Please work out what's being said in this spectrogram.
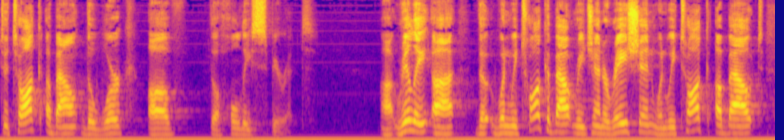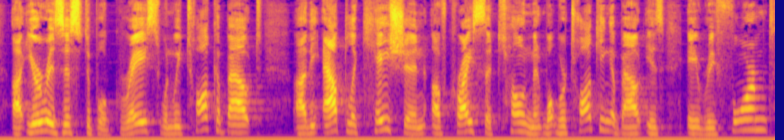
to talk about the work of the Holy Spirit. Uh, really, uh, the, when we talk about regeneration, when we talk about uh, irresistible grace, when we talk about uh, the application of Christ's atonement, what we're talking about is a reformed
